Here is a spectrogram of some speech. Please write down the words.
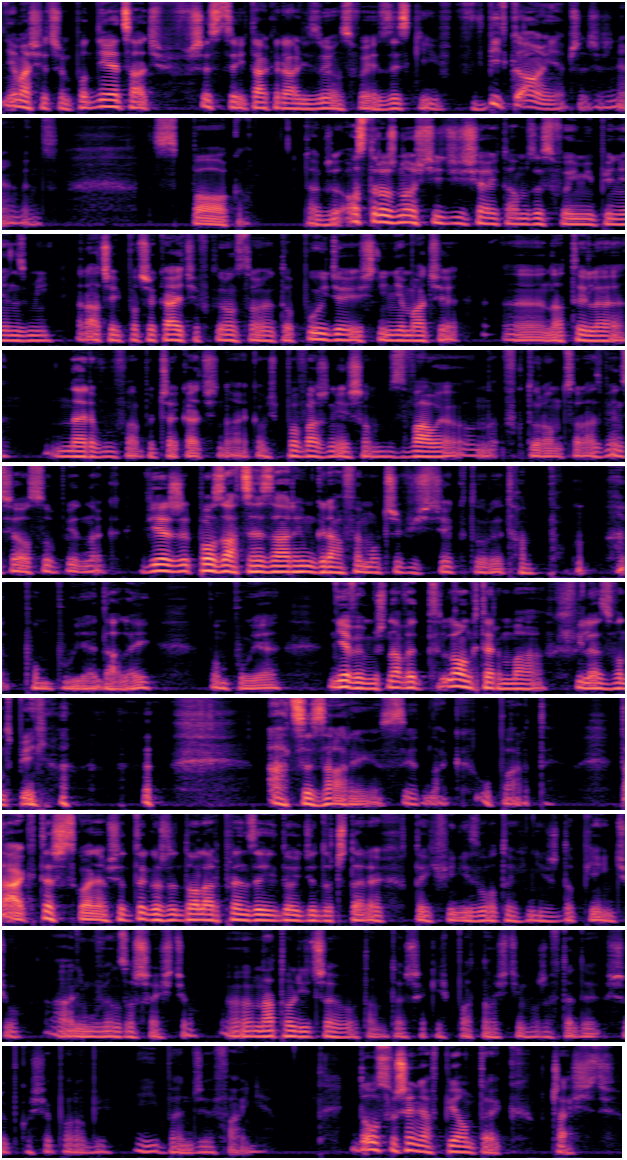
Nie ma się czym podniecać. Wszyscy i tak realizują swoje zyski w bitcoinie przecież, nie? Więc spoko. Także ostrożności dzisiaj tam ze swoimi pieniędzmi. Raczej poczekajcie, w którą stronę to pójdzie, jeśli nie macie e, na tyle nerwów, aby czekać na jakąś poważniejszą zwałę, w którą coraz więcej osób jednak wierzy, poza Cezarym Grafem oczywiście, który tam pompuje dalej, pompuje. Nie wiem, już nawet long term ma chwilę zwątpienia, a Cezary jest jednak uparty. Tak, też skłaniam się do tego, że dolar prędzej dojdzie do 4 w tej chwili złotych niż do 5, a nie mówiąc o 6. Na to liczę, bo tam też jakieś płatności może wtedy szybko się porobi i będzie fajnie. Do usłyszenia w piątek. Cześć.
